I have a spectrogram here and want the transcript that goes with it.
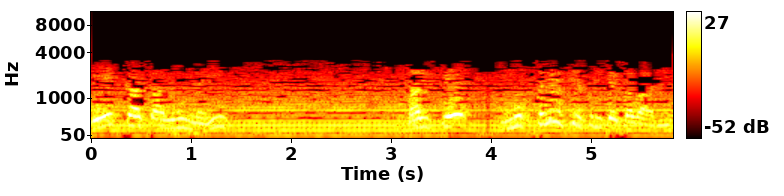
ایک کا قانون نہیں، بلکہ مختلف قسم کے قوانین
